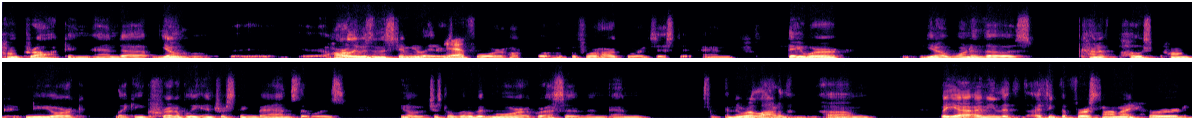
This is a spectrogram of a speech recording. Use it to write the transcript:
punk rock. And, and, uh, you know, Harley was in the stimulators yeah. before, before hardcore existed. And they were, you know, one of those kind of post-punk New York, like incredibly interesting bands that was, you know, just a little bit more aggressive and, and, and there were a lot of them. Um, but yeah, I mean, the, I think the first time I heard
